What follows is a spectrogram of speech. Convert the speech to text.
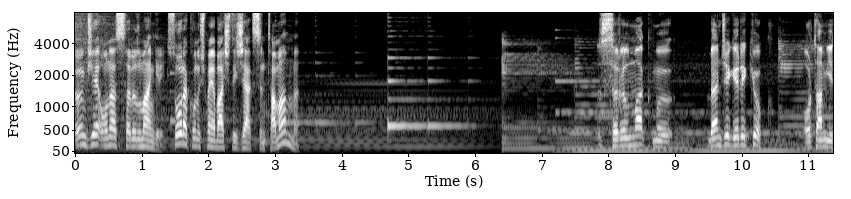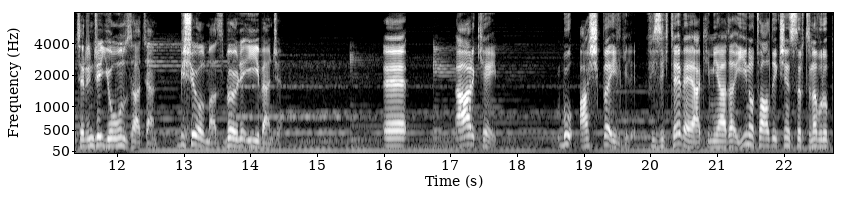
Önce ona sarılman gerek. Sonra konuşmaya başlayacaksın tamam mı? Sarılmak mı? Bence gerek yok. Ortam yeterince yoğun zaten. Bir şey olmaz. Böyle iyi bence. Ee, Arcade. Bu aşkla ilgili. Fizikte veya kimyada iyi not aldığı için sırtına vurup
